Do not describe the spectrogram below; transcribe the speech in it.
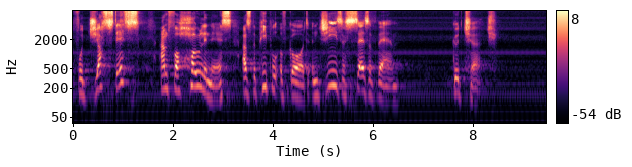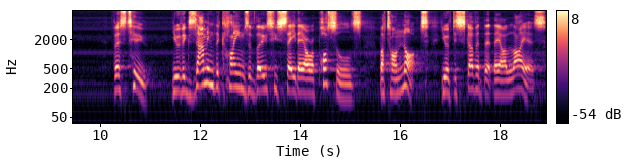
for justice and for holiness as the people of God. And Jesus says of them, Good church. Verse 2 You have examined the claims of those who say they are apostles, but are not. You have discovered that they are liars.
